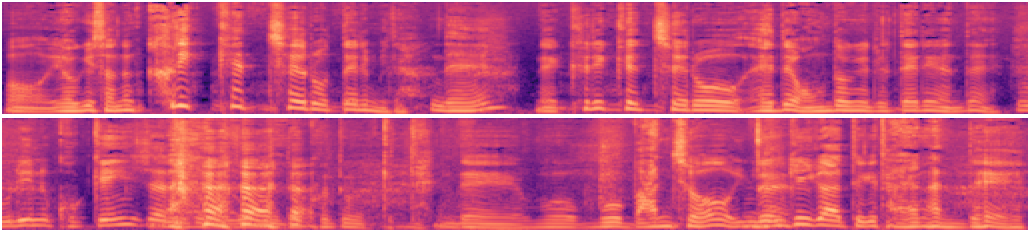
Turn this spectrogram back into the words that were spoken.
어, 여기서는 크리켓 채로 때립니다. 네. 네, 크리켓 채로 애들 엉덩이를 때리는데 우리는 곡괭이자를 고등학교 때. 네, 뭐뭐 뭐 많죠. 네. 무기가 되게 다양한데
